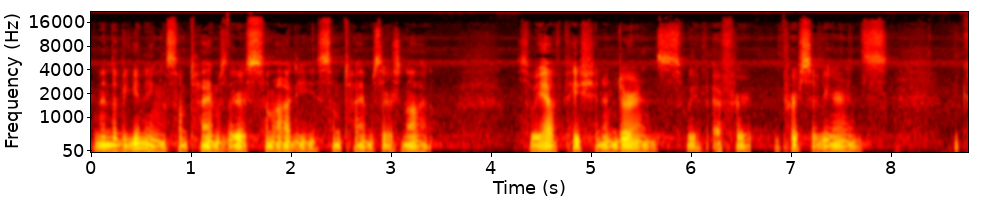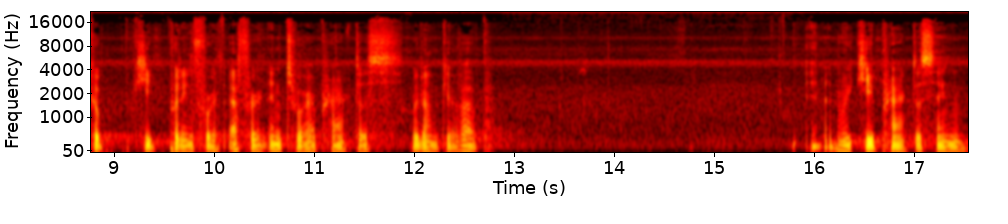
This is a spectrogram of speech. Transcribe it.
And in the beginning, sometimes there's samadhi, sometimes there's not. So we have patient endurance, we have effort and perseverance. We keep putting forth effort into our practice. We don't give up. And we keep practicing,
